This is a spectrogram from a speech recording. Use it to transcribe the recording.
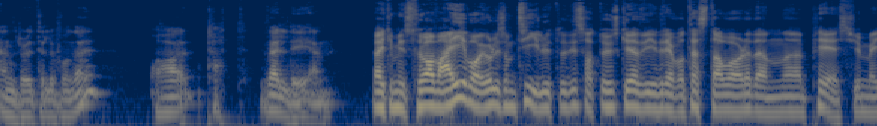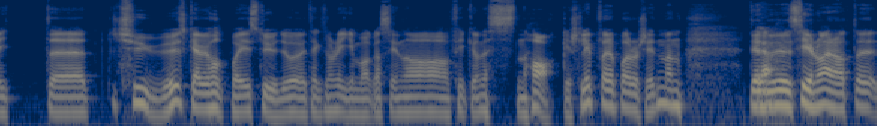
Android-telefoner og har tatt veldig igjen. Ja, ikke minst Huawei var jo liksom tidlig ute. De satt, og husker vi drev og testa, var det den eh, P20 Mate eh, 20 husker jeg vi holdt på i studio i Teknologimagasinet og fikk jo nesten hakeslipp for et par år siden. Men det Ja. du sier nå, er at eh,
